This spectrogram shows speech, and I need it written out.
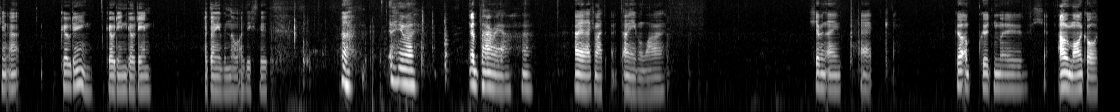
sent that Godin. Godin, Godin. I don't even know what I just did. anyway, a barrier. Uh, oh yeah, that's my. Don't even worry. Seventeen peck. Got a good move. Oh my god.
